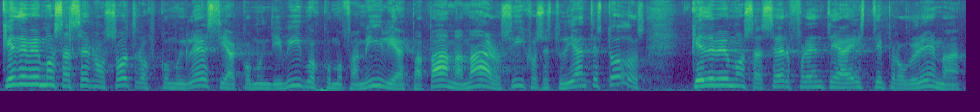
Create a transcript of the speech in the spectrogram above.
¿Qué debemos hacer nosotros como iglesia, como individuos, como familias, papá, mamá, los hijos, estudiantes, todos? ¿Qué debemos hacer frente a este problema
